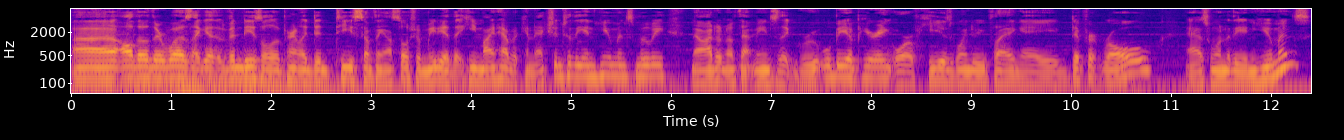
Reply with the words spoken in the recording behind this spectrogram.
Uh, although there was, I guess, Vin Diesel apparently did tease something on social media that he might have a connection to the Inhumans movie. Now, I don't know if that means that Groot will be appearing or if he is going to be playing a different role as one of the Inhumans.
